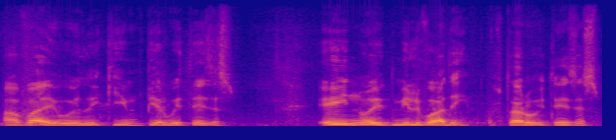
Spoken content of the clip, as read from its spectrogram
авая уэлэйким, первый тезис, эйноид мильвадой, второй тезис,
